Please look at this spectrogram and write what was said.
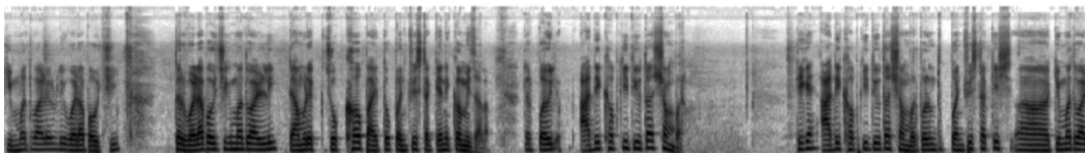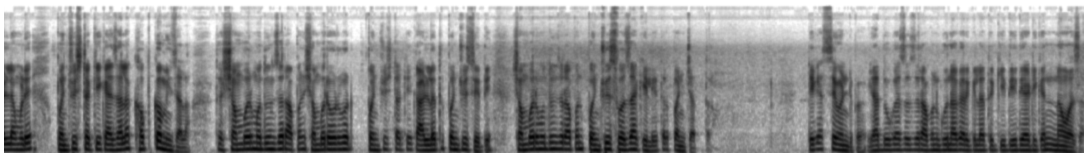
किंमत वाढवली वडापावची तर वडापावची किंमत वाढली. त्यामुळे जो खप आहे तो पंचवीस टक्क्याने कमी झाला. तर पहिले आधी खप किती होता? शंभर. ठीक आहे? आधी खप किती होता? शंभर. परंतु पंचवीस टक्के श- किंमत वाढल्यामुळे पंचवीस टक्के काय झाला? खप कमी झाला. तर शंभरमधून जर आपण शंभरबरोबर पंचवीस टक्के काढलं तर पंचवीस येते. शंभरमधून जर आपण पंचवीस वजा केले तर पंच्याहत्तर. ठीक आहे? सेवन्टी फाईव्ह या दोघांचा जर आपण गुणाकार केला तर किती येते? या ठिकाणी नऊ हजार.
